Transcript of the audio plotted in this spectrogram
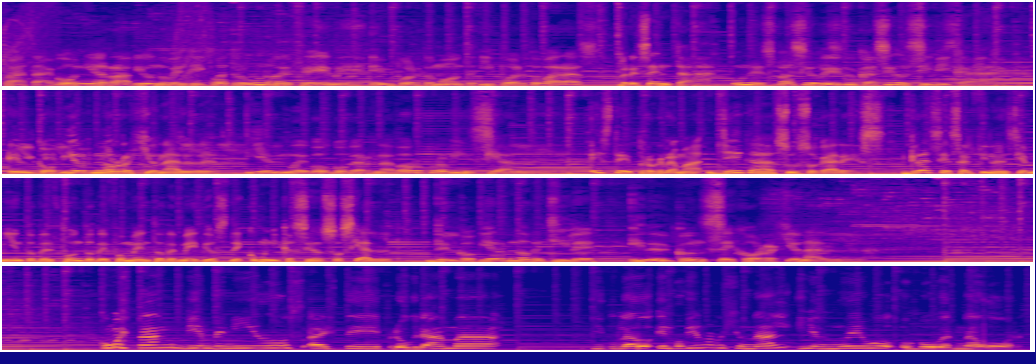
Patagonia Radio 941 FM en Puerto Montt y Puerto Varas presenta un espacio de educación cívica. El gobierno regional y el nuevo gobernador provincial. Este programa llega a sus hogares gracias al financiamiento del Fondo de Fomento de Medios de Comunicación Social, del Gobierno de Chile y del Consejo Regional. ¿Cómo están? Bienvenidos a este programa titulado El gobierno regional y el nuevo gobernador.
